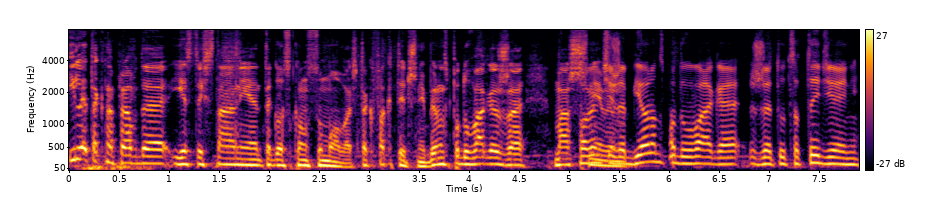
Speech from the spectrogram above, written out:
ile tak naprawdę jesteś w stanie tego skonsumować, tak faktycznie, biorąc pod uwagę, że masz, Powiem ci, wiem, że biorąc pod uwagę, że tu co tydzień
